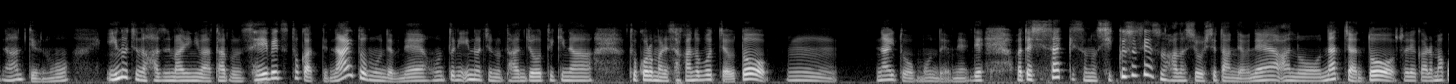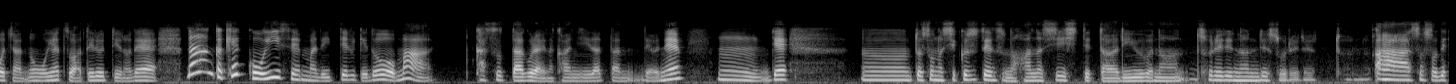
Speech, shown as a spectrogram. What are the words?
何て言うの？命の始まりには多分性別とかってないと思うんだよね。本当に命の誕生的なところまで遡っちゃうと、うん、ないと思うんだよね。で、私さっきそのシックスセンスの話をしてたんだよね。あの、なっちゃんと、それからまこちゃんのおやつを当てるっていうので、なんか結構いい線までいってるけど、まあ、かすったぐらいな感じだったんだよね。うん。で、うんとそのシックステンスの話してた理由はなそれでなんでそれでああそうそう。で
